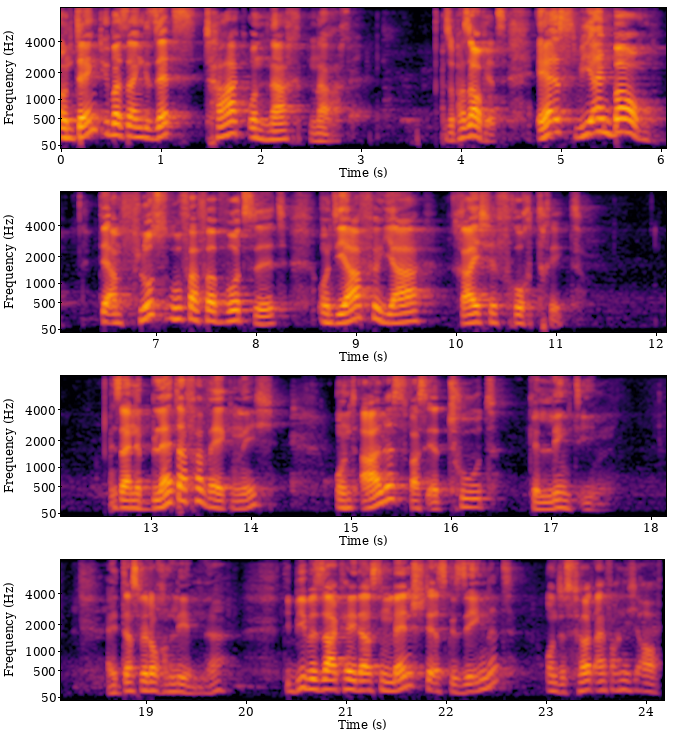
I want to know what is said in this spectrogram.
und denkt über sein Gesetz Tag und Nacht nach. Also pass auf jetzt. Er ist wie ein Baum, der am Flussufer verwurzelt und Jahr für Jahr reiche Frucht trägt. Seine Blätter verwelken nicht und alles, was er tut, gelingt ihm. Hey, das wäre doch ein Leben, ne? Die Bibel sagt, hey, da ist ein Mensch, der ist gesegnet und es hört einfach nicht auf.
